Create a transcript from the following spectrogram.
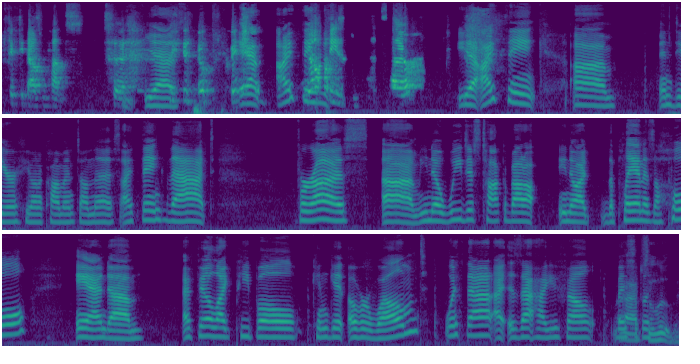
fifty thousand plants to. yes you know, and i think not feasible. So, Yeah, I think, um, and dear, if you want to comment on this, I think that for us, um, you know, we just talk about, you know, I, the plan as a whole, and um, I feel like people can get overwhelmed with that. I, is that how you felt, basically? Absolutely.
